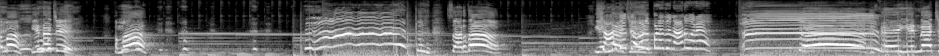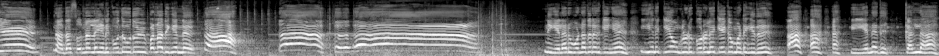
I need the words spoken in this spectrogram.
அம்மா! என்னாச்சு? அம்மா! சாரதா! என்னாச்சு? நானும் வரேன். என்னாச்சு? நான் தான் சொன்னல எனக்கு வந்து உதவி பண்ணாதீங்கன்னு. ஆ! ஆ! நீங்க எல்லாரும் ஒன்னா தானே இருக்கீங்க? எனக்கு ஏன் உங்களோட குரலே கேட்க மாட்டேங்குது. என்னது கல்லா?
